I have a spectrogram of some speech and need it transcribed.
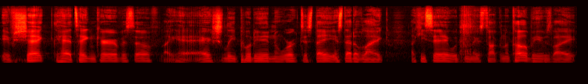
if Shaq had taken care of himself, like had actually put in the work to stay instead of like like he said with when they was talking to Kobe, he was like,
